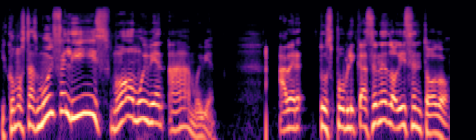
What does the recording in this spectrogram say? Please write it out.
¿y cómo estás? Muy feliz, no, muy bien, ah, muy bien. A ver, tus publicaciones lo dicen todo.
